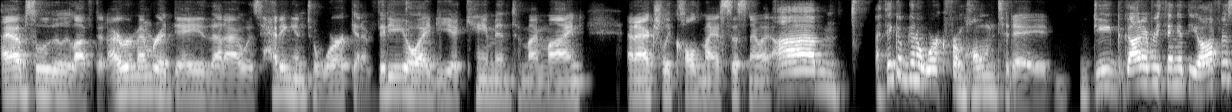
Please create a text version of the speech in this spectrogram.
I absolutely loved it. I remember a day that I was heading into work and a video idea came into my mind. And I actually called my assistant. I went, um, I think I'm going to work from home today. Do you got everything at the office?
